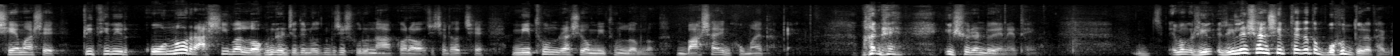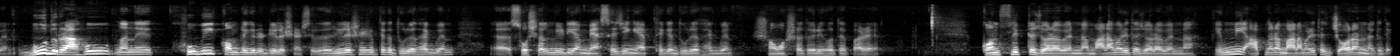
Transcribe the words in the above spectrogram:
সে মাসে পৃথিবীর কোনো রাশি বা লগ্নের যদি নতুন কিছু শুরু না করা উচিত, সেটা হচ্ছে মিথুন রাশি ও মিথুন লগ্ন, বাসায় ঘুমায় থাকেন। মানে ইউ শুডেন্ট ডু এনিথিং এবং রিলেশনশিপ থেকে তো বহুত দূরে থাকবেন। বুধ, রাহু মানে খুবই কমপ্লিকেটেড রিলেশনশিপ রিলেশনশিপ থেকে দূরে থাকবেন সোশ্যাল মিডিয়া মেসেজিং অ্যাপ থেকে দূরে থাকবেন, সমস্যা তৈরি হতে পারে। কনফ্লিক্টে জড়াবেন না, মারামারিতে জড়াবেন না। এমনি আপনারা মারামারিতে জড়ান না, কিন্তু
